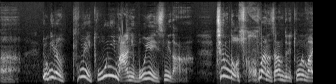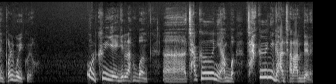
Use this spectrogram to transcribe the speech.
어, 여기는 분명히 돈이 많이 모여 있습니다. 지금도 수많은 사람들이 돈을 많이 벌고 있고요. 오늘 그 얘기를 한번 어, 차근히 한번 차근히가 잘 안 되네.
